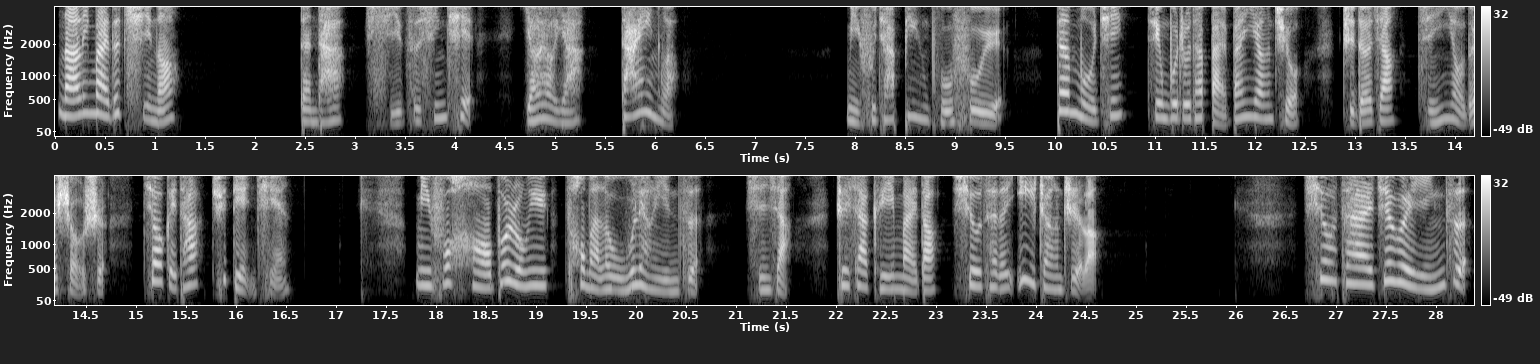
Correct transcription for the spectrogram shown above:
哪里买得起呢？但他习字心切，咬咬牙答应了。米芾家并不富裕，但母亲经不住他百般央求，只得将仅有的首饰交给他去点钱。米芾好不容易凑满了五两银子，心想：这下可以买到秀才的一张纸了。秀才接过银子，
